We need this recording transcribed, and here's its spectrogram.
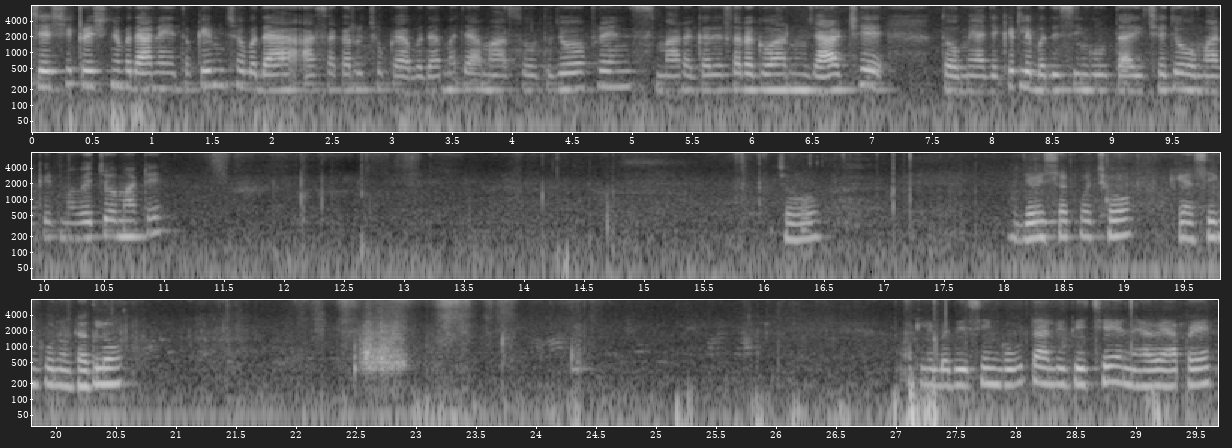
જય શ્રી કૃષ્ણ બધાને. તો કેમ છો બધા? આશા કરું છું કે આ બધા મજામાં હશો. તો જો ફ્રેન્ડ્સ મારા ઘરે સરગવાનું ઝાડ છે, તો મેં આજે કેટલી બધી સિંગ ઉતારી છે જો માર્કેટમાં વેચવા માટે. જો, જોઈ શકો છો કે આ સિંગુનો ઢગલો. આટલી બધી સિંગો ઉતારી લીધી છે અને હવે આપણે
